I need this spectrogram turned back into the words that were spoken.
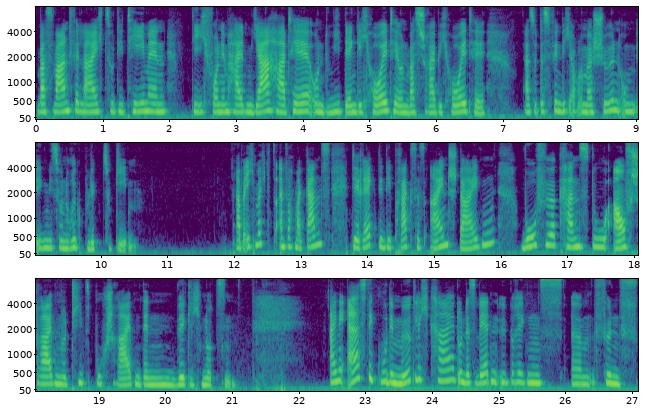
Was waren vielleicht so die Themen, die ich vor einem halben Jahr hatte und wie denke ich heute und was schreibe ich heute? Also das finde ich auch immer schön, um irgendwie so einen Rückblick zu geben. Aber ich möchte jetzt einfach mal ganz direkt in die Praxis einsteigen. Wofür kannst du Aufschreiben, Notizbuch schreiben denn wirklich nutzen? Eine erste gute Möglichkeit, und es werden übrigens ähm, fünf,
